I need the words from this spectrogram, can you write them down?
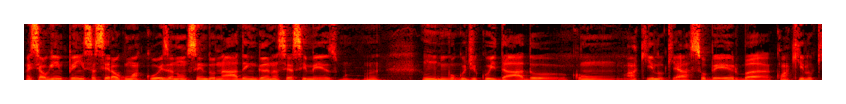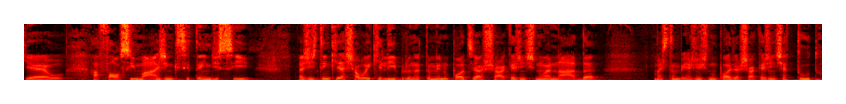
Mas se alguém pensa ser alguma coisa não sendo nada, engana-se a si mesmo. Né? Uhum. Um pouco de cuidado com aquilo que é a soberba, com aquilo que é o, a falsa imagem que se tem de si. A gente tem que achar o equilíbrio, né? Também não pode achar que a gente não é nada, mas também a gente não pode achar que a gente é tudo.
